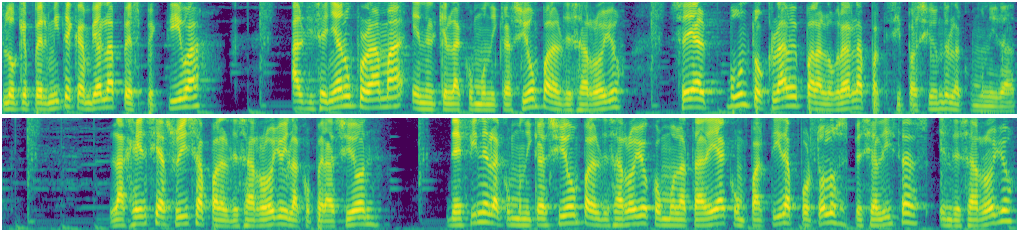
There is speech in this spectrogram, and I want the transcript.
lo que permite cambiar la perspectiva al diseñar un programa en el que la comunicación para el desarrollo sea el punto clave para lograr la participación de la comunidad. La Agencia Suiza para el Desarrollo y la Cooperación define la comunicación para el desarrollo como la tarea compartida por todos los especialistas en desarrollo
